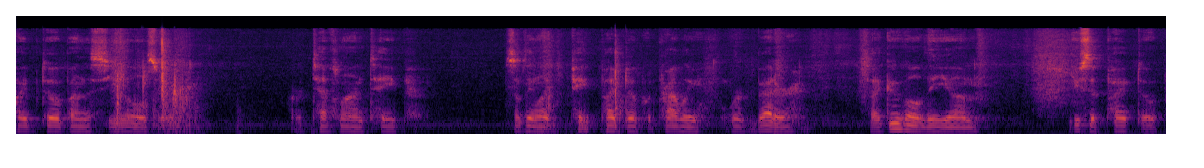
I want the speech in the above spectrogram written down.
pipe dope on the seals or or Teflon tape? Something like pipe dope would probably work better. So I googled the um, use of pipe dope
